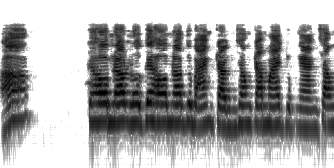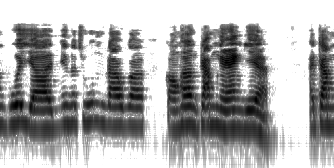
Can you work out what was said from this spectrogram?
Đó. Cái hôm đó cái hôm đó tôi bán trần xong trăm hai chục ngàn xong cuối giờ nhưng nó xuống đâu còn hơn trăm ngàn gì à? Hai trăm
